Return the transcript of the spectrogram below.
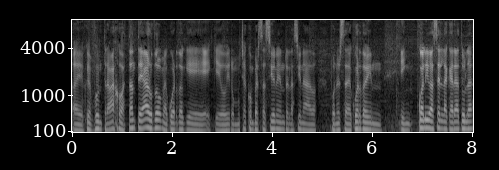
eh, fue un trabajo bastante arduo, me acuerdo que, que hubieron muchas conversaciones en relación a ponerse de acuerdo en, en cuál iba a ser la carátula.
